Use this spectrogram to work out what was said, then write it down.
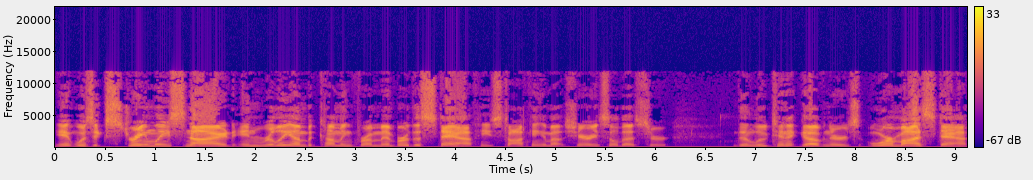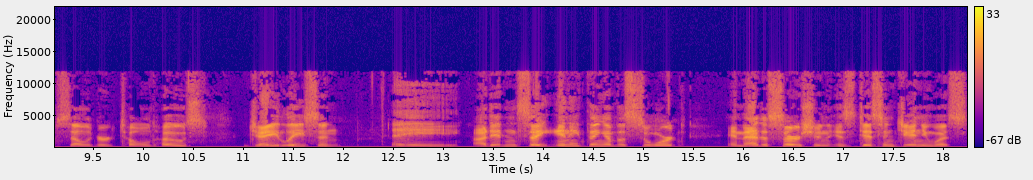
It was extremely snide and really unbecoming for a member of the staff. He's talking about Sherry Sylvester, the lieutenant governors, or my staff, Seliger told host Jay Leeson. Hey, I didn't say anything of the sort, and that assertion is disingenuous,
